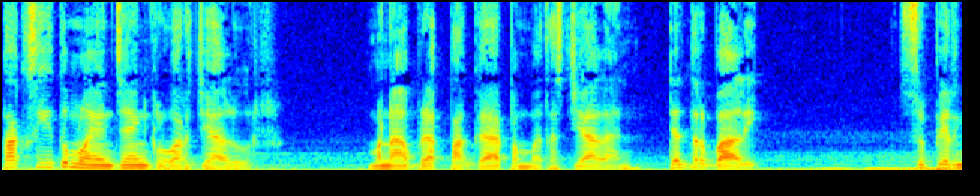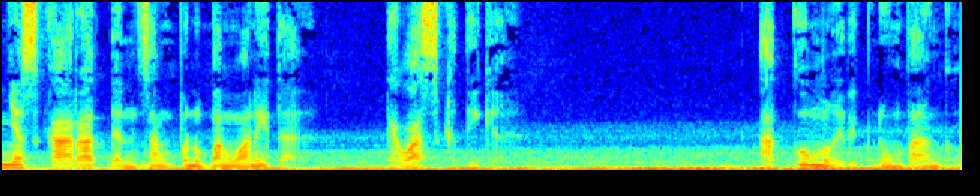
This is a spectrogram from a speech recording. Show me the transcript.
Taksi itu melenceng keluar jalur Menabrak pagar pembatas jalan Dan terbalik. Supirnya sekarat dan sang penumpang wanita Tewas ketiga. Aku melirik penumpangku.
